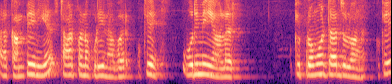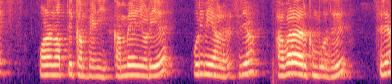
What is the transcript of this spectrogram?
அந்த கம்பெனியை ஸ்டார்ட் பண்ணக்கூடிய நபர் ஓகே உரிமையாளர் ஓகே ப்ரொமோட்டர்னு சொல்லுவாங்க okay owner of the company கம்பெனியோடைய உரிமையாளர் சரியா? அவராக இருக்கும்போது சரியா?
